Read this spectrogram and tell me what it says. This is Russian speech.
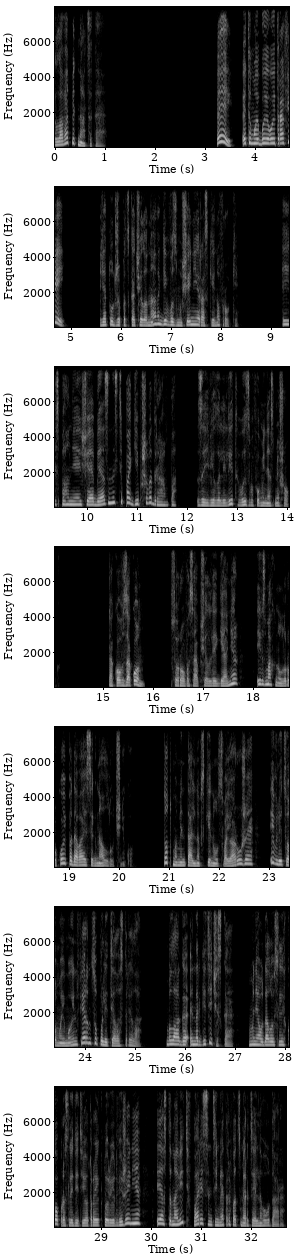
Глава 15. «Эй, это мой боевой трофей!» Я тут же подскочила на ноги в возмущении, раскинув руки. «И исполняющий обязанности погибшего Дрампа», — заявила Лилит, вызвав у меня смешок. «Таков закон», — сурово сообщил легионер и взмахнул рукой, подавая сигнал лучнику. Тот моментально вскинул свое оружие, и в лицо моему инфернцу полетела стрела. Благо, энергетическая — мне удалось легко проследить ее траекторию движения и остановить в паре сантиметров от смертельного удара.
